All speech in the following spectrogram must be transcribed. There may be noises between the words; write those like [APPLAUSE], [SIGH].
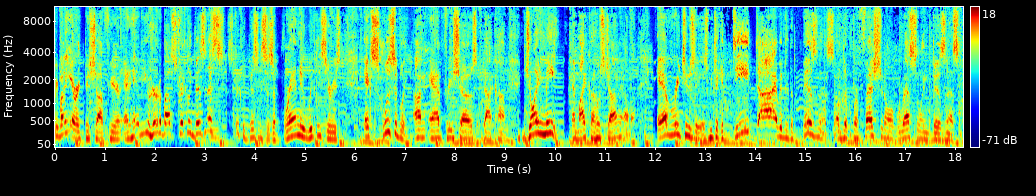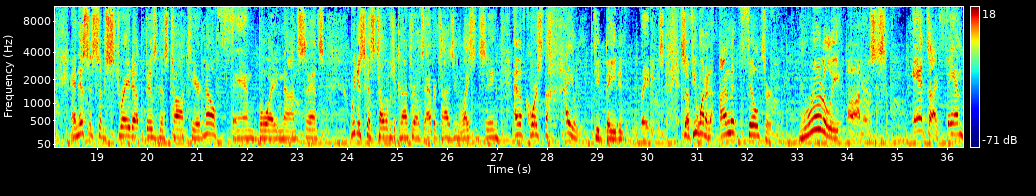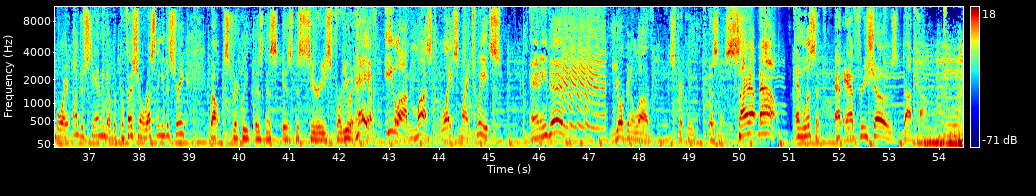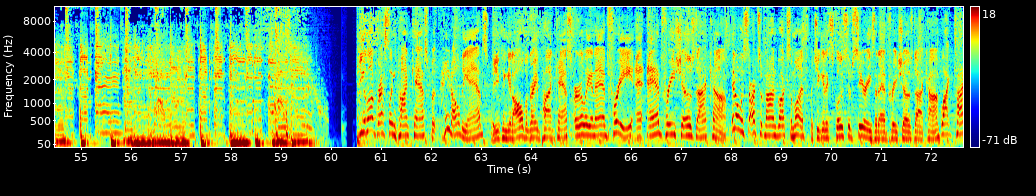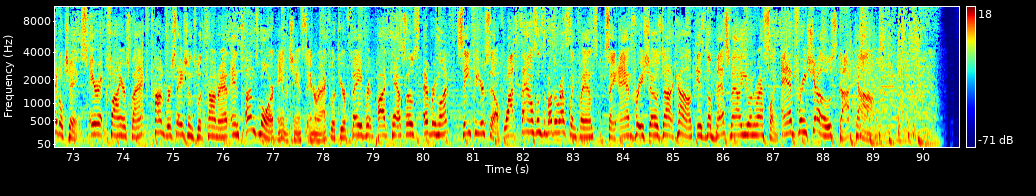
everybody, Eric Bischoff here. And have you heard about Strictly Business? Strictly Business is a brand new weekly series exclusively on adfreeshows.com. Join me and my co-host Jon Alba every Tuesday as we take a deep dive into the business of the professional wrestling business. And this is some straight up business talk here. No fanboy nonsense. We discuss television contracts, advertising, licensing, and of course the highly debated ratings. So if you want an unfiltered, brutally honest, anti fanboy understanding of the professional wrestling industry, well, Strictly Business is the series for you. And hey, if Elon Musk likes my tweets, and he did, you're going to love Strictly Business. Sign up now and listen at adfreeshows.com. Do you love wrestling podcasts but hate all the ads? Well, you can get all the great podcasts early and ad-free at adfreeshows.com. It only starts at nine bucks a month, but you get exclusive series at adfreeshows.com like Title Chase, Eric Fires Back, Conversations with Conrad, and tons more, and a chance to interact with your favorite podcast hosts every month. See for yourself why thousands of other wrestling fans say adfreeshows.com is the best value in wrestling. adfreeshows.com.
